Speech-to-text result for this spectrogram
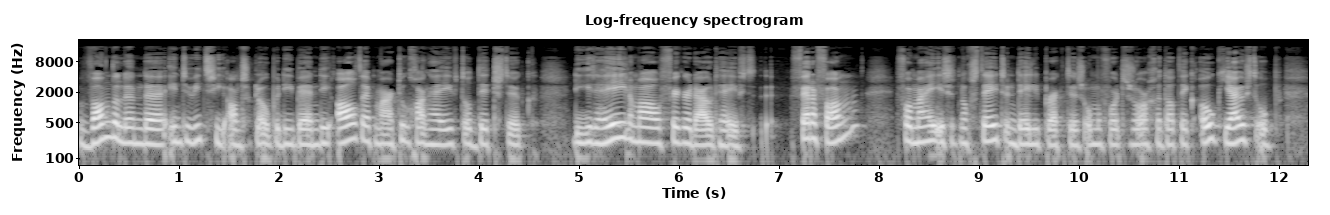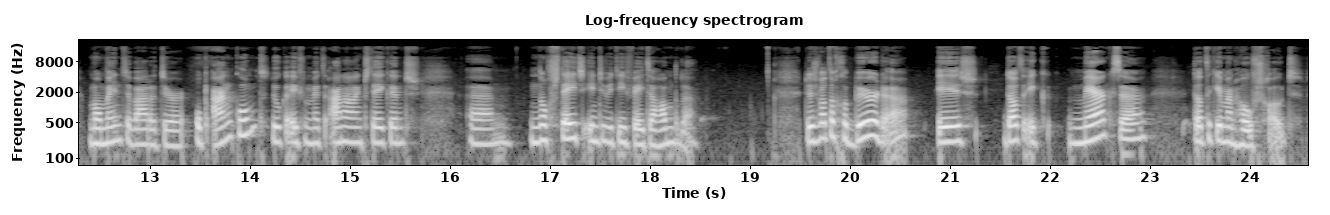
wandelende intuïtie-encyclopedie ben, die altijd maar toegang heeft tot dit stuk, die het helemaal figured out heeft. Verre van. Voor mij is het nog steeds een daily practice om ervoor te zorgen dat ik ook juist op momenten waar het er op aankomt, doe ik even met aanhalingstekens, um, nog steeds intuïtief weet te handelen. Dus wat er gebeurde is dat ik merkte dat ik in mijn hoofd schoot.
